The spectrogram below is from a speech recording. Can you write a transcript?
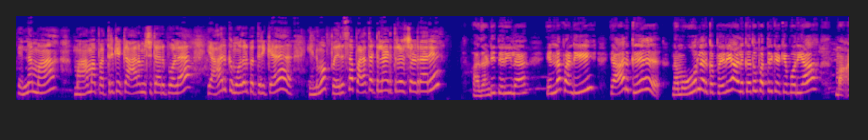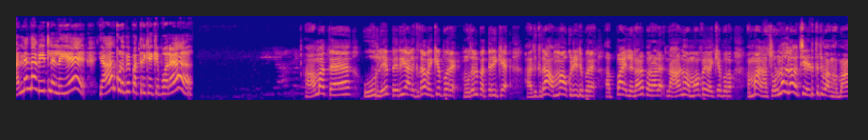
என்னம்மா மாமா பத்திரிக்கைக்கு ஆரம்பிச்சிட்டாரு போல? யாருக்கு முதல் பத்திரிக்கை? என்னமோ பெருசா பழத்தட்டுலாம் எடுத்துட்டு வர சொல்றாரு. அதாண்டி தெரியல. என்ன பாண்டி? யாருக்கு? நம்ம ஊர்ல இருக்க பெரிய ஆளுக்கு எதுவும் பத்திரிக்கை வைக்க போறியா? ம- அண்ணன் தான் வீட்ல இல்லையே. யார் கூட போய் பத்திரிக்கை வைக்க போற? ஆமாத்த ஊர்லயே பெரிய ஆளுக்கு தான் வைக்க போறேன். முதல் பத்திரிக்கை. அதுக்கு தான் அம்மாவை கூட்டிட்டு போறேன். அப்பா இல்லைனாலும் பரவாயில்ல நானும் அம்மா போய் வைக்க போறோம். அம்மா நான் சொன்னதெல்லாம் வச்சு எடுத்துட்டு வாங்கம்மா.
